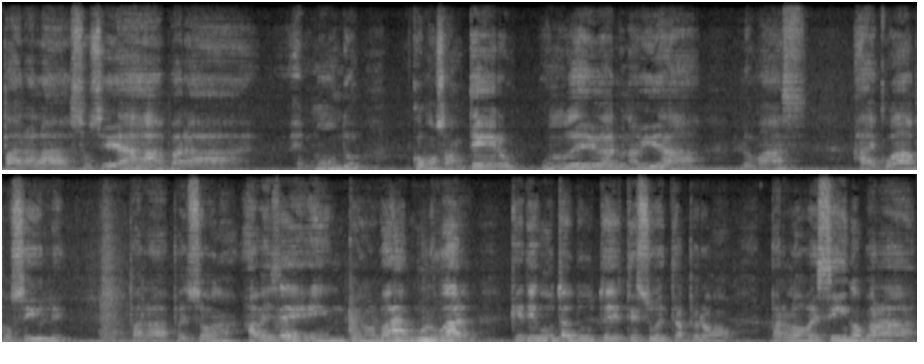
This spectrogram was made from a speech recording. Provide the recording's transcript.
para la sociedad, para el mundo, como santero, uno debe llevar una vida lo más adecuada posible para las personas. A veces en, cuando vas a algún lugar que te gusta, tú te, te sueltas, pero para los vecinos, para,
